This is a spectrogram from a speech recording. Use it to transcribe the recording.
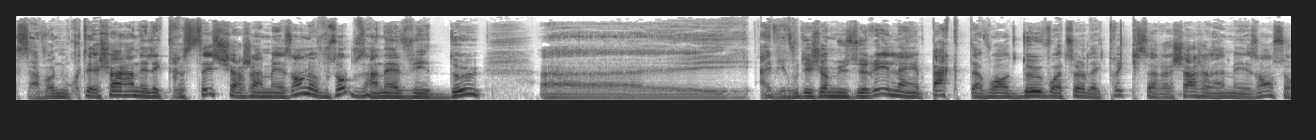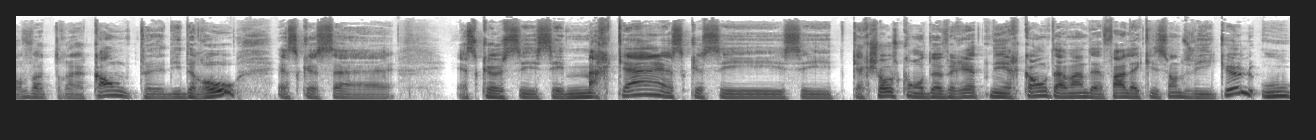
ça va nous coûter cher en électricité si charge à la maison. Là, vous autres, vous en avez deux. Euh, avez-vous déjà mesuré l'impact d'avoir deux voitures électriques qui se rechargent à la maison sur votre compte d'hydro? Est-ce que ça. Est-ce que c'est marquant? Est-ce que c'est quelque chose qu'on devrait tenir compte avant de faire l'acquisition du véhicule? Ou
